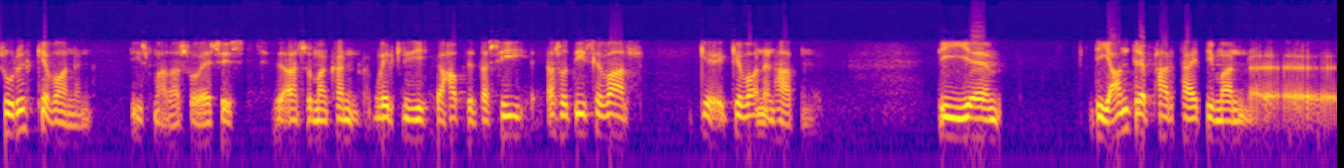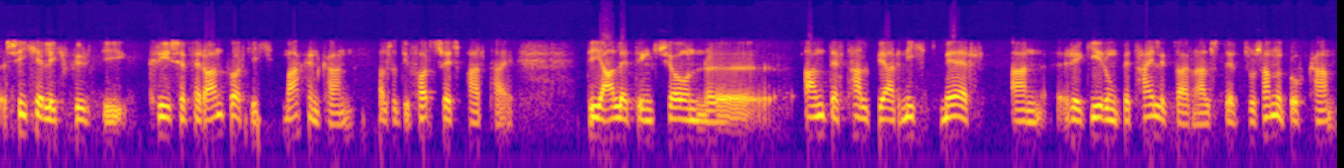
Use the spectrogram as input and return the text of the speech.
zurückgewonnen diesmal. Also es ist, also man kann wirklich nicht behaupten, dass sie also diese Wahl ge gewonnen haben. Die, ähm, die andere Partei, die man äh, sicherlich für die Krise verantwortlich machen kann, also die Fortschrittspartei, die allerdings schon äh, anderthalb Jahre nicht mehr an Regierung beteiligt waren, als der Zusammenbruch kam,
